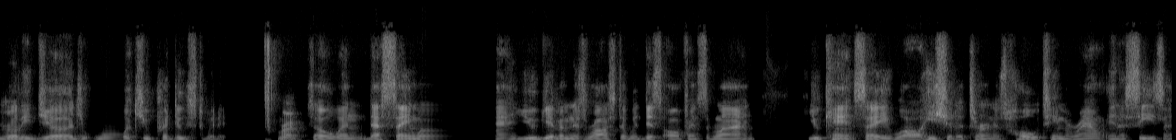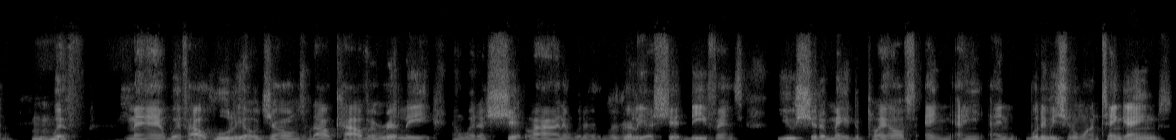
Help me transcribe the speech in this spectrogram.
really judge what you produced with it. Right. So when that same way, and you give him this roster with this offensive line, you can't say, well, he should have turned his whole team around in a season mm-hmm. with man, without Julio Jones, without Calvin Ridley, and with a shit line and with a really a shit defense, you should have made the playoffs. And and and what if we should have won 10 games?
